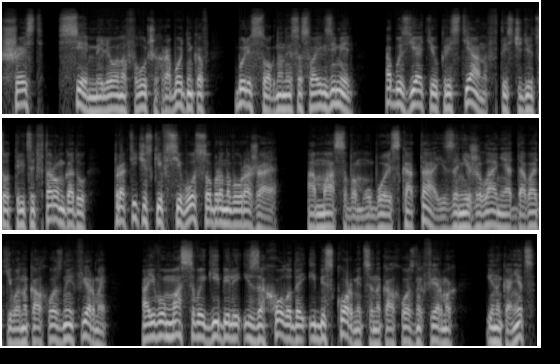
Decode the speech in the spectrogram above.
6-7 миллионов лучших работников были согнаны со своих земель, об изъятии у крестьян в 1932 году практически всего собранного урожая, о массовом убое скота из-за нежелания отдавать его на колхозные фермы, о его массовой гибели из-за холода и бескормицы на колхозных фермах и, наконец,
